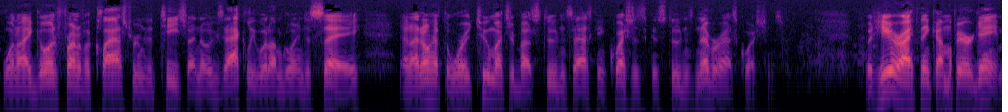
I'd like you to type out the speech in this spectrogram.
when I go in front of a classroom to teach, I know exactly what I'm going to say, and I don't have to worry too much about students asking questions because students never ask questions. But here, I think I'm a fair game.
